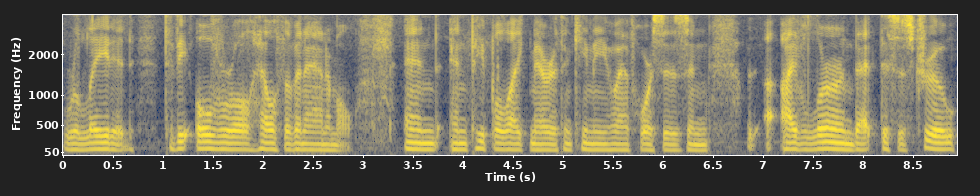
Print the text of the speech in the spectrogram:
related to the overall health of an animal. And and people like Meredith and Kimmy who have horses, and I've learned that this is true.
